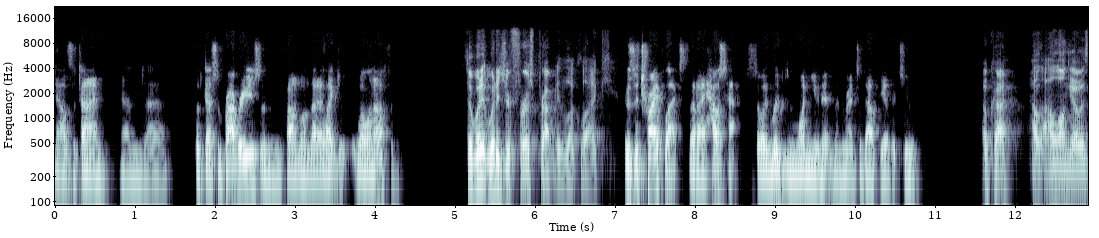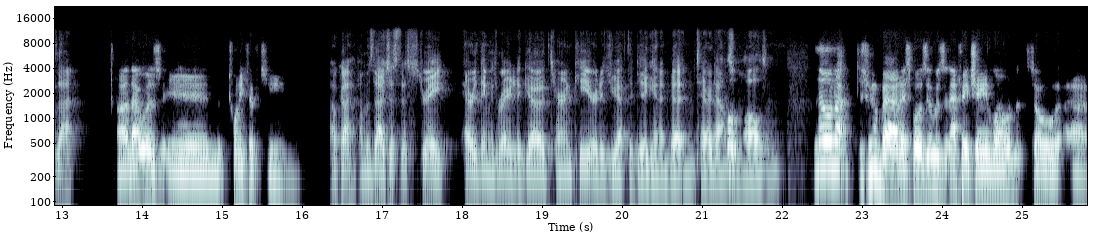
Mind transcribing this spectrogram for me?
now's the time. And uh, looked at some properties and found one that I liked well enough. And so, what, what did your first property look like? It was a triplex that I house hacked. So I lived in one unit and then rented out the other two. Okay. How, how long ago was that? Uh, that was in 2015. Okay. And was that just a straight, everything was ready to go turnkey, or did you have to dig in a bit and tear down well, some walls? And no, not too bad, I suppose. It was an FHA loan. So uh,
